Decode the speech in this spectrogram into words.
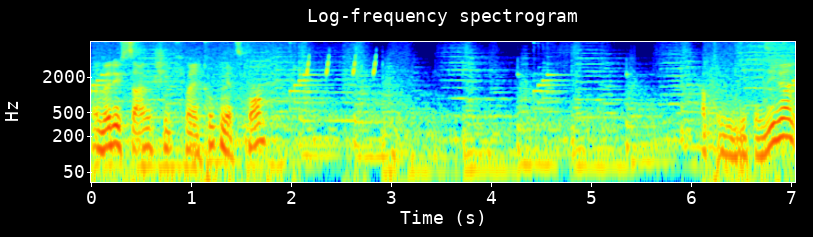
Dann würde ich sagen, schicke ich meine Truppen jetzt vor. Ab in die Defensive.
